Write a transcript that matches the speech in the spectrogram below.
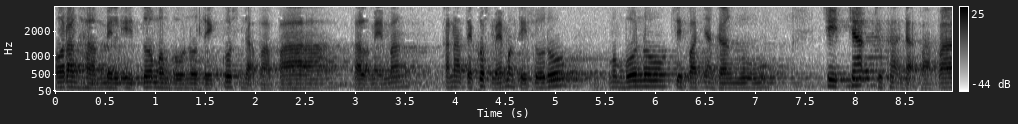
Orang hamil itu membunuh tikus tidak apa-apa. Kalau memang karena tikus memang disuruh membunuh, sifatnya ganggu. Cicak juga tidak apa-apa.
